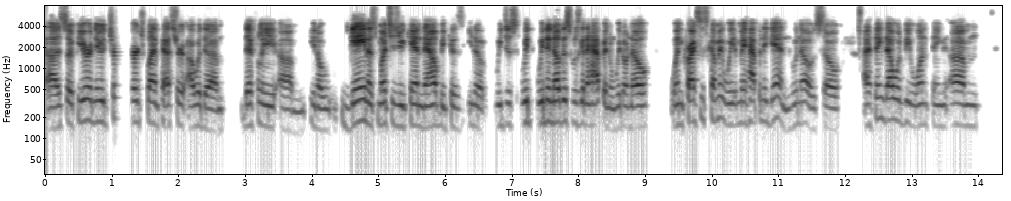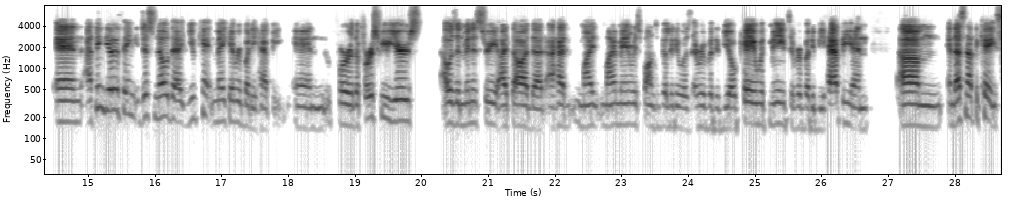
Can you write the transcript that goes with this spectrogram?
Uh, so if you're a new church plant pastor, I would um, definitely um, you know gain as much as you can now because you know we just we we didn't know this was going to happen and we don't know when crisis is coming. We, it may happen again. Who knows? So I think that would be one thing. Um, and I think the other thing, just know that you can't make everybody happy. And for the first few years, I was in ministry, I thought that I had my my main responsibility was everybody be okay with me, to everybody be happy, and um, and that's not the case.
